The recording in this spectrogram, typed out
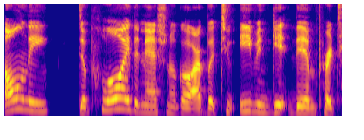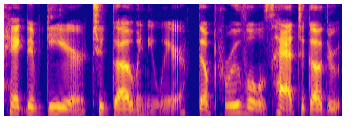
only deploy the National Guard, but to even get them protective gear to go anywhere. The approvals had to go through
